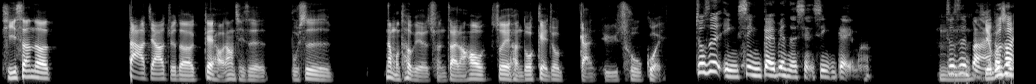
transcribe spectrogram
提升了大家觉得 gay 好像其实不是那么特别的存在，然后所以很多 gay 就敢于出柜，就是隐性 gay 变成显性 gay 吗？就是本来也不算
